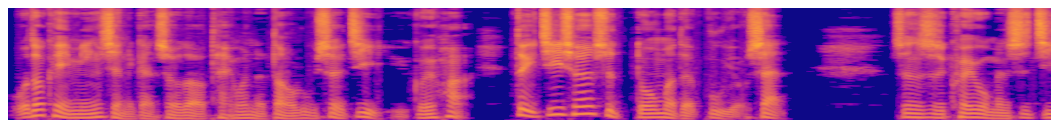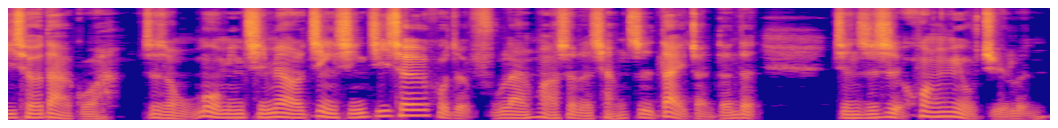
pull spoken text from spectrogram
我都可以明显的感受到台湾的道路设计与规划。对机车是多么的不友善，真是亏我们是机车大国啊！这种莫名其妙的进行机车或者弗兰画社的强制代转等等，简直是荒谬绝伦。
